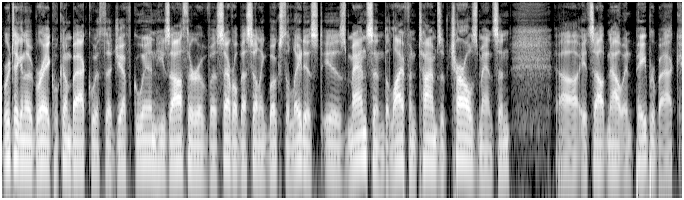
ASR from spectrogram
We're taking another break. We'll come back with uh, Jeff Guinn. He's author of uh, several best selling books. The latest is Manson The Life and Times of Charles Manson. Uh, it's out now in paperback.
